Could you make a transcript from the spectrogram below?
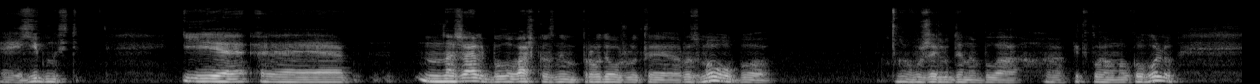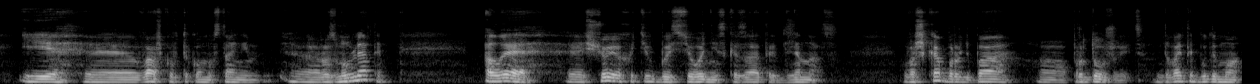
е, гідності. І, е, на жаль, було важко з ним продовжувати розмову, бо вже людина була е, під впливом алкоголю, і е, важко в такому стані е, розмовляти. Але що я хотів би сьогодні сказати для нас? Важка боротьба продовжується. Давайте будемо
